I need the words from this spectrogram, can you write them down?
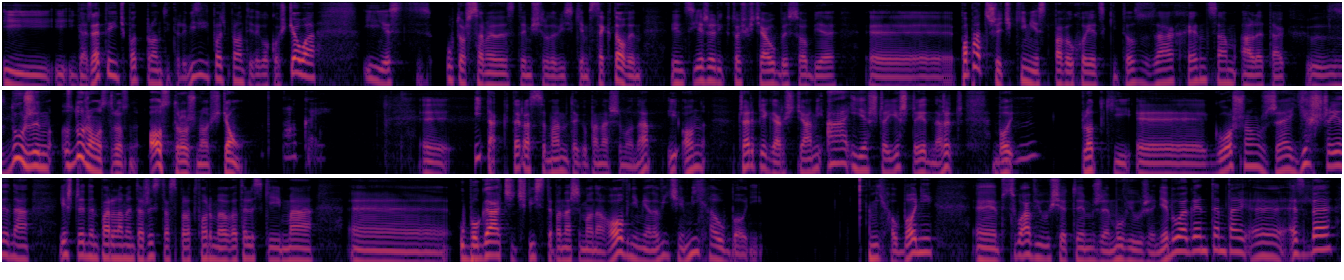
i, i, i gazety Idź Pod Prąd, i telewizji Idź Pod Prąd, i tego kościoła i jest utożsamiony z tym środowiskiem sektowym. Więc jeżeli ktoś chciałby sobie e, popatrzeć, kim jest Paweł Chojecki, to zachęcam, ale tak z, dużym, z dużą ostrożno- ostrożnością. Okej. Y, I tak, teraz mamy tego pana Szymona i on czerpie garściami. A i jeszcze, jeszcze jedna rzecz, bo Mhm. plotki y, głoszą, że jeszcze, jedna, jeszcze jeden parlamentarzysta z Platformy Obywatelskiej ma y, ubogacić listę pana Szymona Hołowni, mianowicie Michał Boni. Michał Boni y, sławił się tym, że mówił, że nie był agentem taj, SB,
